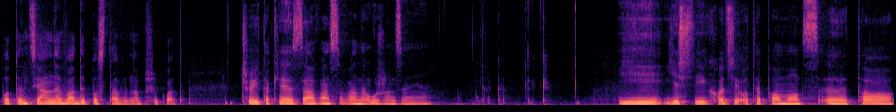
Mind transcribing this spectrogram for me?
potencjalne wady postawy na przykład. Czyli takie zaawansowane urządzenie. Tak. I jeśli chodzi o tę pomoc, y, to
